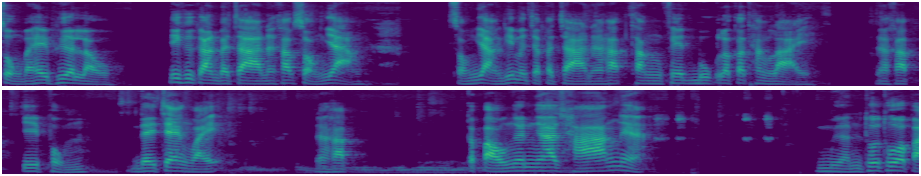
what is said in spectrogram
ส่งไปให้เพื่อนเรา นี่คือการประจานนะครับสองอย่างสองอย่างที่มันจะประจานนะครับ ทาง Facebook แล้วก็ทางไลน์นะครับ ที่ผมได้แจ้งไว้นะครับ กระเป๋าเงินงาช้างเนี่ย เหมือนทั่ว ๆ ไป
